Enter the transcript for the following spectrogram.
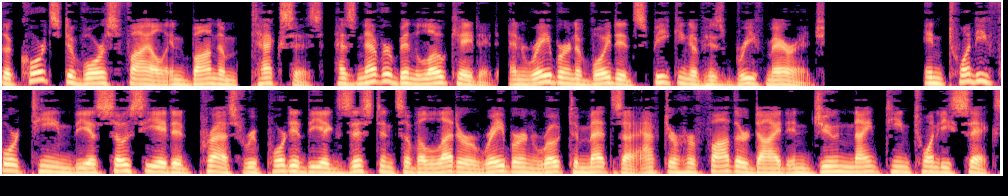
The court's divorce file in Bonham, Texas, has never been located, and Rayburn avoided speaking of his brief marriage. In 2014 the Associated Press reported the existence of a letter Rayburn wrote to Metza after her father died in June 1926.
